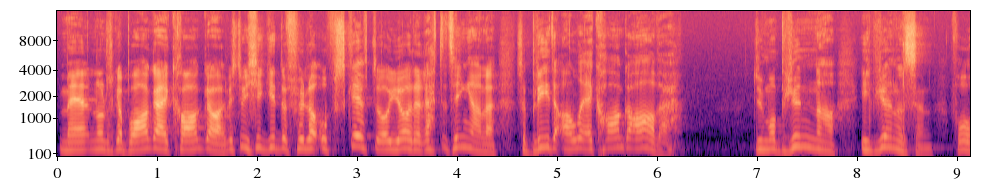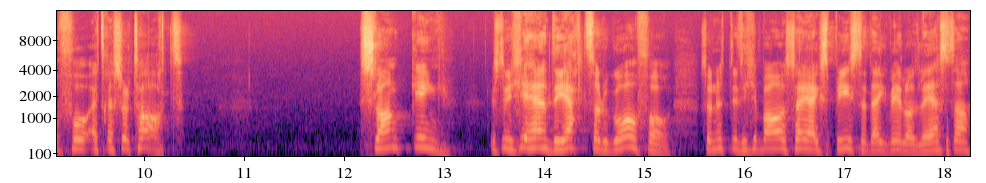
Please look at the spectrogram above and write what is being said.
med når du skal bake ei kake. Hvis du ikke gidder å følge oppskriften og gjøre de rette tingene, så blir det aldri ei kake av det. Du må begynne i begynnelsen for å få et resultat. Slanking Hvis du ikke har en diett som du går for, så nytter det ikke bare å si 'jeg spiser det jeg vil' og lese,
